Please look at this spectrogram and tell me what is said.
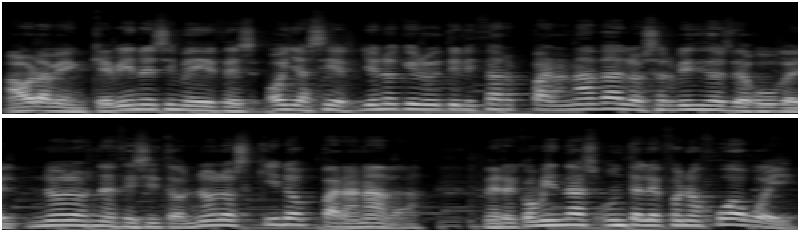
Ahora bien, que vienes y me dices, oye Asir, yo no quiero utilizar para nada los servicios de Google, no los necesito, no los quiero para nada. ¿Me recomiendas un teléfono Huawei?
